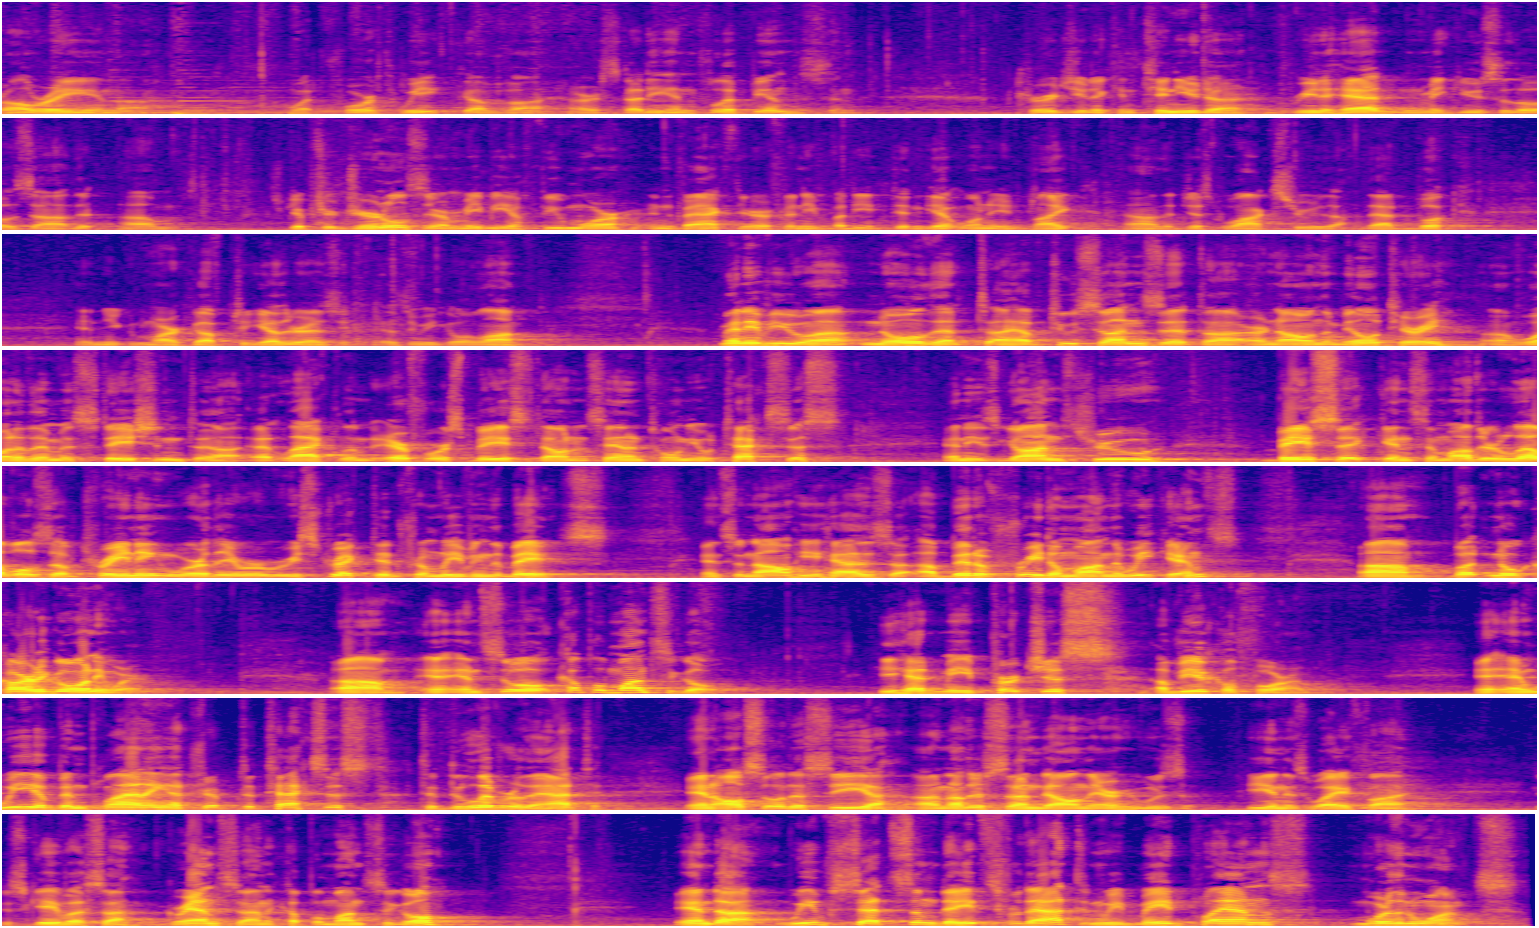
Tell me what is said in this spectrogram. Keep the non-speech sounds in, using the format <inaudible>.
We're already in, uh, what, fourth week of uh, our study in Philippians, and encourage you to continue to read ahead and make use of those uh, um, scripture journals. There may be a few more in the back there if anybody didn't get one you'd like uh, that just walks through the, that book, and you can mark up together as, as we go along. Many of you uh, know that I have two sons that uh, are now in the military. Uh, one of them is stationed uh, at Lackland Air Force Base down in San Antonio, Texas, and he's gone through basic and some other levels of training where they were restricted from leaving the base. And so now he has a, a bit of freedom on the weekends, um, but no car to go anywhere. Um, and, and, so a couple months ago, he had me purchase a vehicle for him. And, and, we have been planning a trip to Texas to deliver that, and also to see a, uh, another son down there who was, he and his wife uh, just gave us a grandson a couple months ago. And uh, we've set some dates for that, and we've made plans more than once,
